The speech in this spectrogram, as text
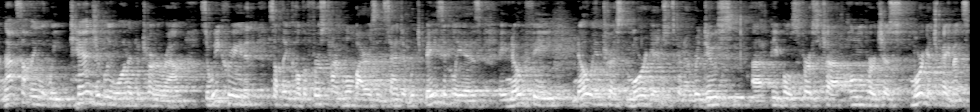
And that's something that we tangibly wanted to turn around. So we created something called the First Time Homebuyers Incentive, which basically is a no fee, no interest mortgage. It's going to reduce uh, people's first uh, home purchase mortgage payments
